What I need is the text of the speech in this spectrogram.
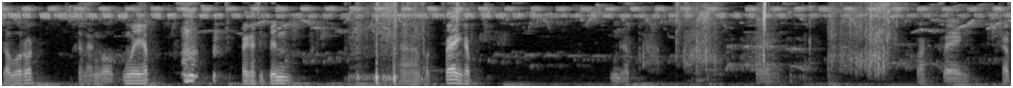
สาวรสกำลังออกหน่วยครับ ไปก็จะเป็นฟักแฟงครับนี่ครับฟักแฟงครับ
